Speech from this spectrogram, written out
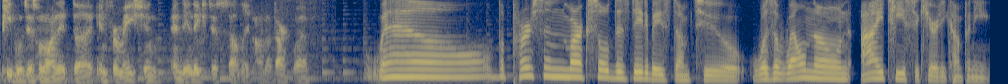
People just wanted the information and then they could just sell it on the dark web. Well, the person Marq sold this database dump to was a well known IT security company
